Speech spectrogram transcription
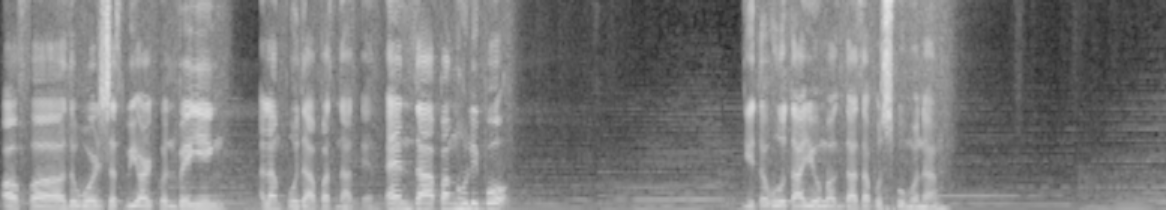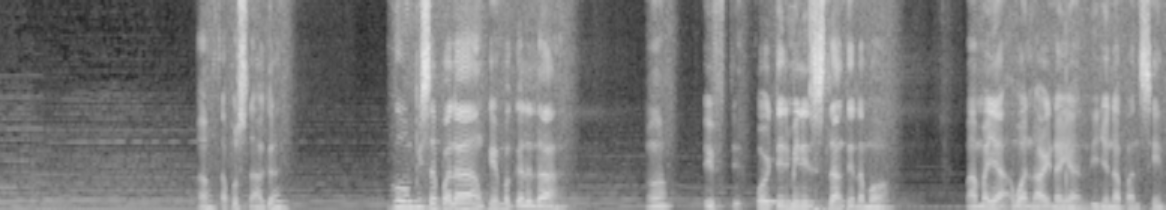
of uh, the words that we are conveying, alam po dapat natin. And uh, panghuli po, dito po tayo magtatapos po muna. Oh, tapos na agad. Mag-uumpisa pa lang, kayo mag-alala. No? 50, 14 minutes lang, tinan mo. Mamaya, 1 hour na yan, hindi nyo napansin.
